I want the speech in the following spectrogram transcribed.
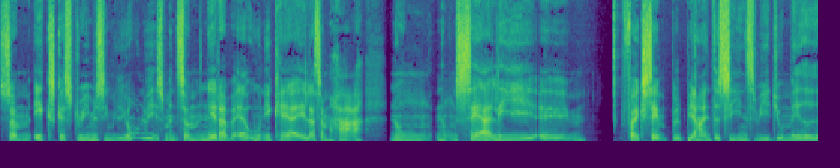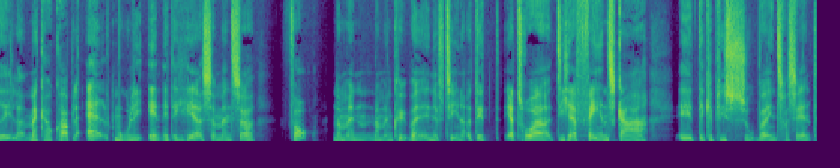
som ikke skal streames i millionvis, men som netop er unika, eller som har nogle, nogle særlige, øh, for eksempel behind-the-scenes video med, eller man kan jo koble alt muligt ind i det her, som man så får, når man, når man køber NFT'erne. Og det, jeg tror, de her fanskare, øh, det kan blive super interessant.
